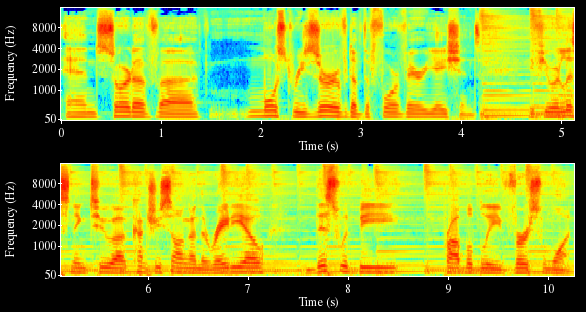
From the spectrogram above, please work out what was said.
and sort of uh, most reserved of the four variations. If you were listening to a country song on the radio, this would be probably verse one.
